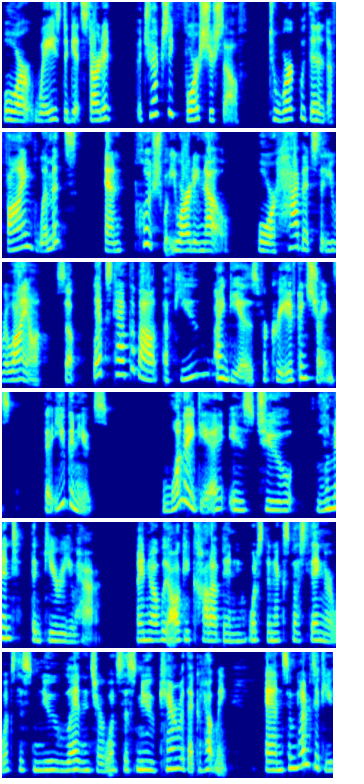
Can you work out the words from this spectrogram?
or ways to get started, but you actually force yourself to work within a defined limits and push what you already know or habits that you rely on. So let's talk about a few ideas for creative constraints that you can use. One idea is to limit the gear you have. I know we all get caught up in what's the next best thing or what's this new lens or what's this new camera that could help me. And sometimes if you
